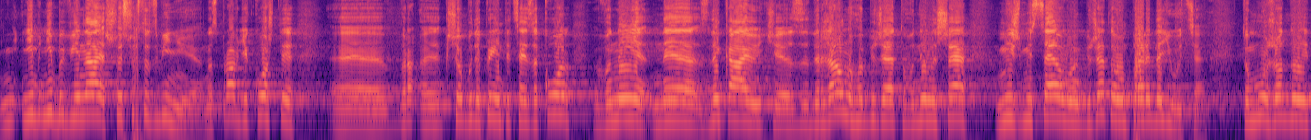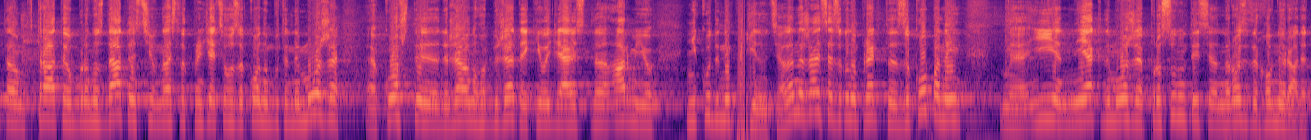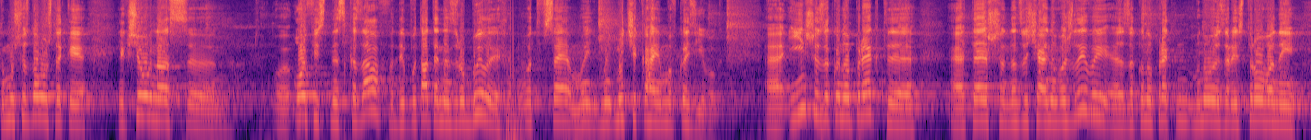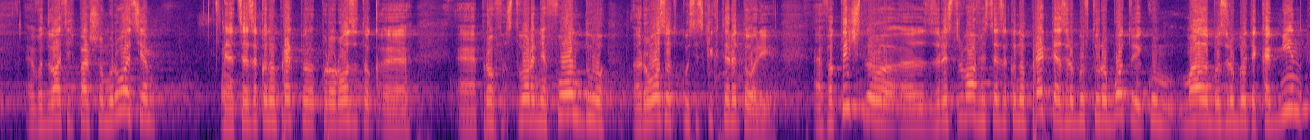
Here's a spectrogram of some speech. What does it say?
Ніби, ніби війна щось, щось тут змінює. Насправді кошти, е, е, якщо буде прийнятий цей закон, вони не зникають з державного бюджету, вони лише між місцевими бюджетами передаються. Тому жодної там втрати обороноздатності внаслідок прийняття цього закону бути не може. Е, Кошти державного бюджету, які виділяються на армію, нікуди не подінуться. Але на жаль, цей законопроект закопаний е, і ніяк не може просунутися на розгляд Верховної Ради. Тому що знову ж таки, якщо у нас Офіс не сказав, депутати не зробили. От все, ми, ми, ми чекаємо вказівок. Е, Інший законопроект е, е, теж надзвичайно важливий. Е, Законопроект мною зареєстрований в 2021 році. Е, Це законопроект про, розвиток е, е, про створення фонду розвитку сільських територій. Е, Фактично, е, зареєструвавши цей законопроект, я зробив ту роботу, яку мали би зробити Кабмін, е,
